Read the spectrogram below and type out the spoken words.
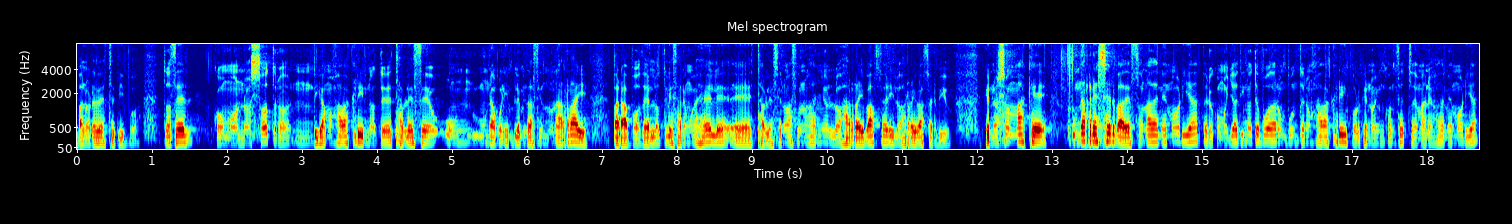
valores de este tipo. Entonces, como nosotros, digamos JavaScript, no te establece una buena implementación de un array para poderlo utilizar en UGL, eh, establecieron hace unos años los array buffer y los array buffer view, que no son más que una reserva de zona de memoria, pero como yo a ti no te puedo dar un puntero en JavaScript porque no hay un concepto de manejo de memoria,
